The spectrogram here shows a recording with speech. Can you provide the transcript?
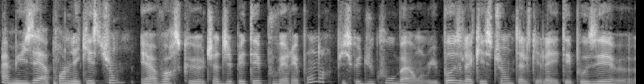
amusé à prendre les questions et à voir ce que ChatGPT pouvait répondre, puisque du coup, bah, on lui pose la question telle qu'elle a été posée euh,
